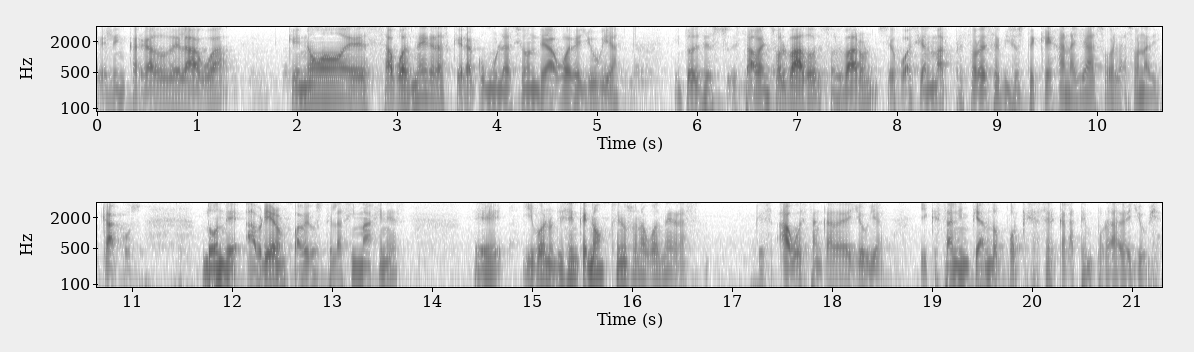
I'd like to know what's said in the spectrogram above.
el encargado del agua, que no es aguas negras, que era acumulación de agua de lluvia. Entonces estaba ensolvado, solvaron, se fue hacia el mar. Prestadores de servicios te quejan allá sobre la zona de Icacos donde abrieron, va a ver usted las imágenes, eh, y bueno, dicen que no, que no son aguas negras, que es agua estancada de lluvia y que están limpiando porque se acerca la temporada de lluvia.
